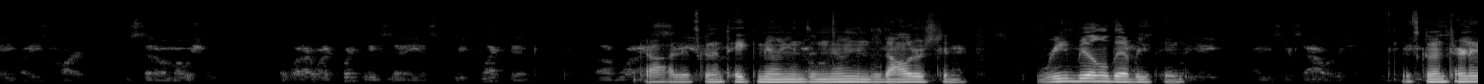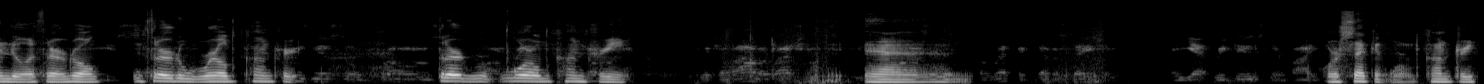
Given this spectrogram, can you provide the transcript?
anybody's heart instead of emotions. But what I want to quickly say is reflective of what I God, it's gonna take millions and millions of dollars to rebuild everything. It's gonna turn into a third world, third world country, Cruise missile, drones, third world country, which allow the Russians to and horrific devastation and yet reduce their body or second world country.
